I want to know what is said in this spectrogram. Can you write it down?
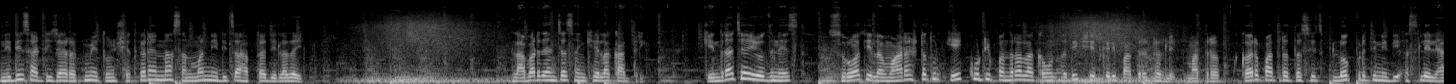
निधीसाठीच्या रकमेतून शेतकऱ्यांना सन्मान निधीचा हप्ता दिला जाईल. लाभार्थ्यांच्या संख्येला कात्री केंद्राच्या योजनेस सुरुवातीला महाराष्ट्रातून एक कोटी पंधरा लाखाहून अधिक शेतकरी पात्र ठरले. मात्र करपात्र तसेच लोकप्रतिनिधी असलेल्या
